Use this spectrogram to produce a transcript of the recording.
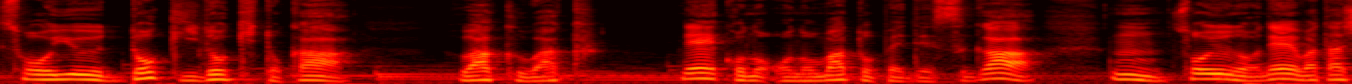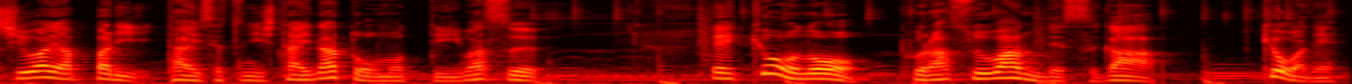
そういうドキドキとか、ワクワク、ね、このオノマトペですが、うん、そういうのをね、私はやっぱり大切にしたいなと思っています。え今日のプラスワンですが、今日はね、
